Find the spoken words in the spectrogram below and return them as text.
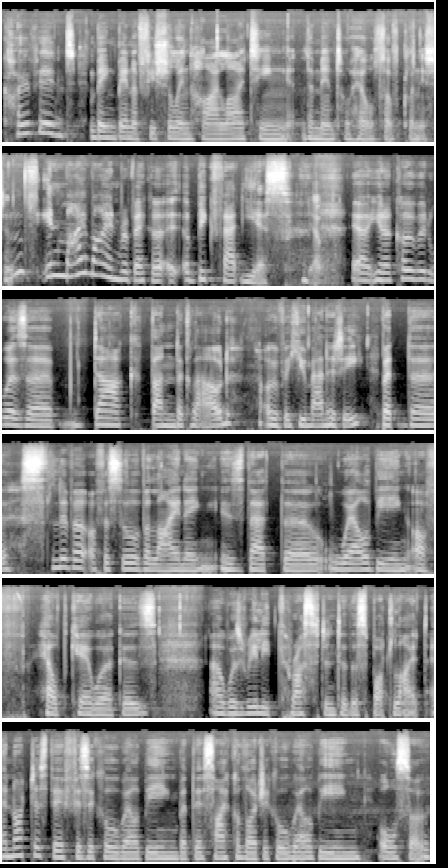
COVID been beneficial in highlighting the mental health of clinicians? In my mind, Rebecca, a, a big fat yes. Yep. Uh, you know, COVID was a dark thundercloud over humanity, but the sliver of a silver lining is that the well being of healthcare workers uh, was really thrust into the spotlight, and not just their physical well-being, but their psychological well-being also.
